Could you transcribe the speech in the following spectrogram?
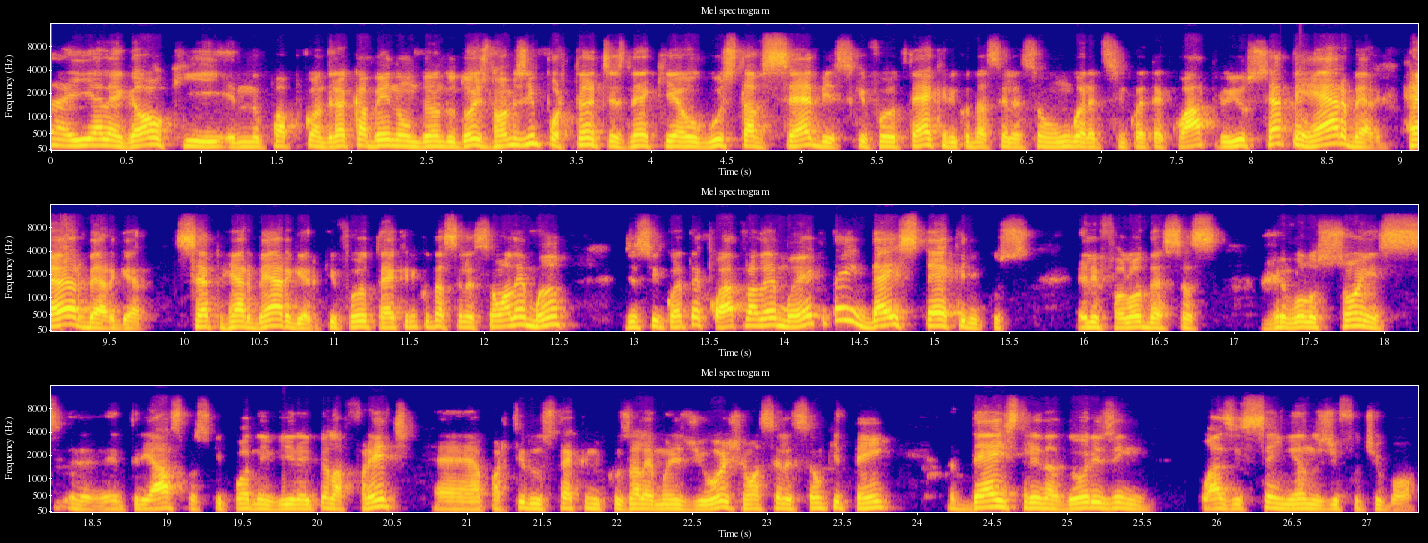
Aí é legal que no Papo com o André acabei não dando dois nomes importantes, né? Que é o Gustav Sebes, que foi o técnico da seleção húngara de 54, e o Sepp Herberger, Herberger, Sepp Herberger, que foi o técnico da seleção alemã de 54. A Alemanha que tem 10 técnicos. Ele falou dessas revoluções, eh, entre aspas, que podem vir aí pela frente, é, a partir dos técnicos alemães de hoje. É uma seleção que tem 10 treinadores em quase 100 anos de futebol.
